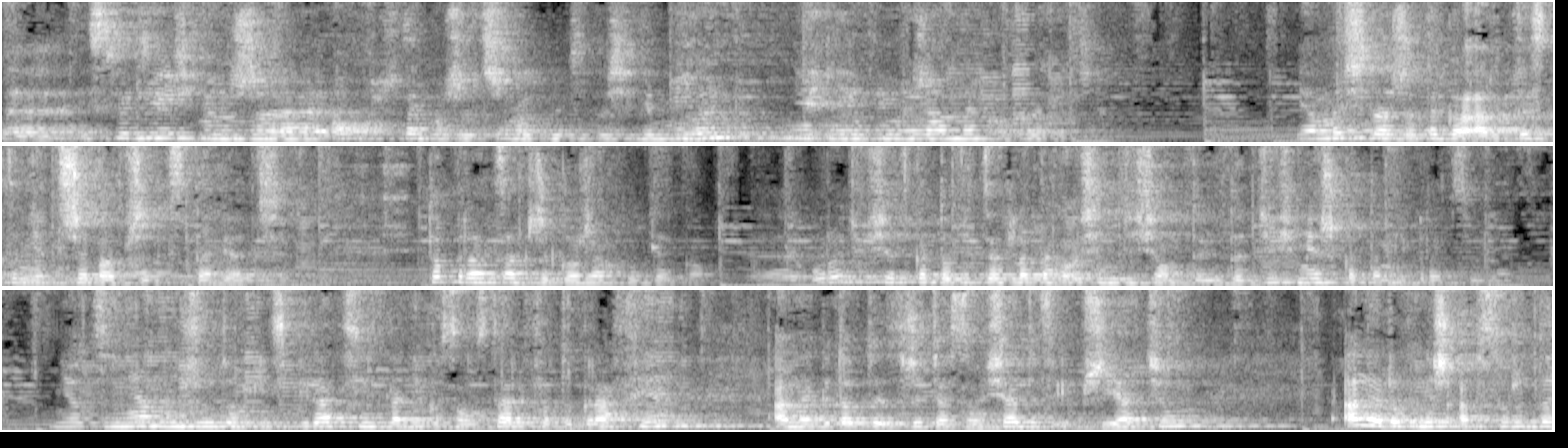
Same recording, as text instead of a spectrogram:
e, i stwierdziliśmy, że oprócz tego, że trzeba być do siebie miłym, nie, nie robimy żadnych ograniczeń. Ja myślę, że tego artysty nie trzeba przedstawiać. To praca Grzegorza Chudego. E, Urodził się w Katowicach w latach 80. Do dziś mieszka tam i pracuje. Nieocenianym źródłem inspiracji dla niego są stare fotografie, anegdoty z życia sąsiadów i przyjaciół, ale również absurdy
